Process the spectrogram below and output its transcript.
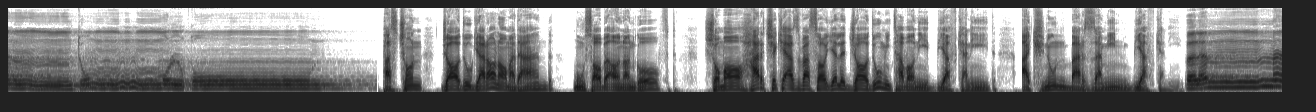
أنتم پس چون جادوگران آمدند موسی به آنان گفت شما هر چه که از وسایل جادو می توانید بیافکنید اکنون بر زمین بیافکنید. فلما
